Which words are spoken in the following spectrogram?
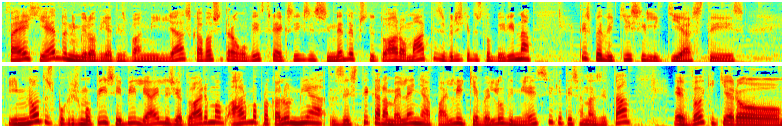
θα έχει έντονη μυρωδιά της βανίλιας, καθώς η τραγουδίστρια εξήγησε στη συνέντευξη ότι το άρωμά της βρίσκεται στον πυρήνα της παιδικής ηλικίας της. Οι νότες που χρησιμοποίησε η Billie Eilish για το άρωμα, άρωμα προκαλούν μια ζεστή καραμελένια απαλή και βελούδινη αίσθηση και τις αναζητά εδώ και καιρό.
